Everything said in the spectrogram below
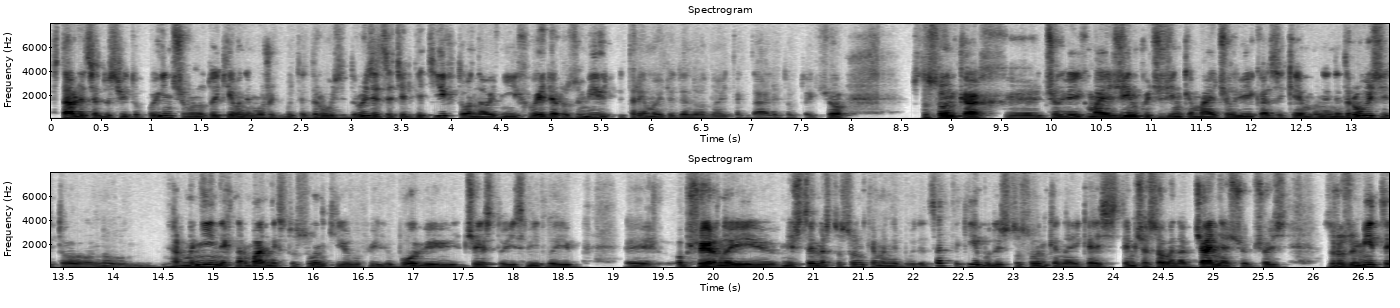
ставляться до світу по-іншому, ну то які вони можуть бути друзі? Друзі, це тільки ті, хто на одній хвилі розуміють, підтримують один одного і так далі. Тобто, якщо в стосунках е, чоловік має жінку, чи жінка має чоловіка, з яким вони не друзі, то ну гармонійних, нормальних стосунків і любові, чистої, світлої, е, обширної між цими стосунками не буде. Це такі будуть стосунки на якесь тимчасове навчання, щоб щось зрозуміти,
